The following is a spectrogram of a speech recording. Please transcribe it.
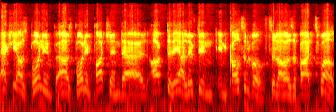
actually, I was born in I was born in Potch, and uh, after that, I lived in in Carltonville till I was about twelve.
